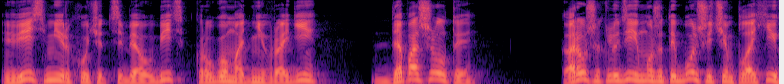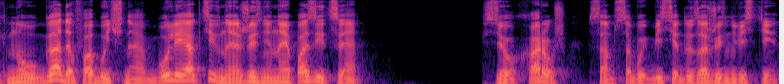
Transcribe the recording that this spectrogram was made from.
Весь мир хочет тебя убить, кругом одни враги. Да пошел ты! Хороших людей может и больше, чем плохих, но у гадов обычно более активная жизненная позиция. Все, хорош, сам с собой беседу за жизнь вести.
